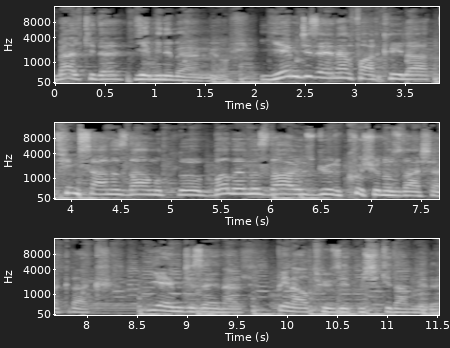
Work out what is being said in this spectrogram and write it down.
Belki de yemini beğenmiyor. Yemci Zeynel farkıyla timsahınız daha mutlu, balığınız daha özgür, kuşunuz daha şakrak. Yemci Zeynel 1672'den beri.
